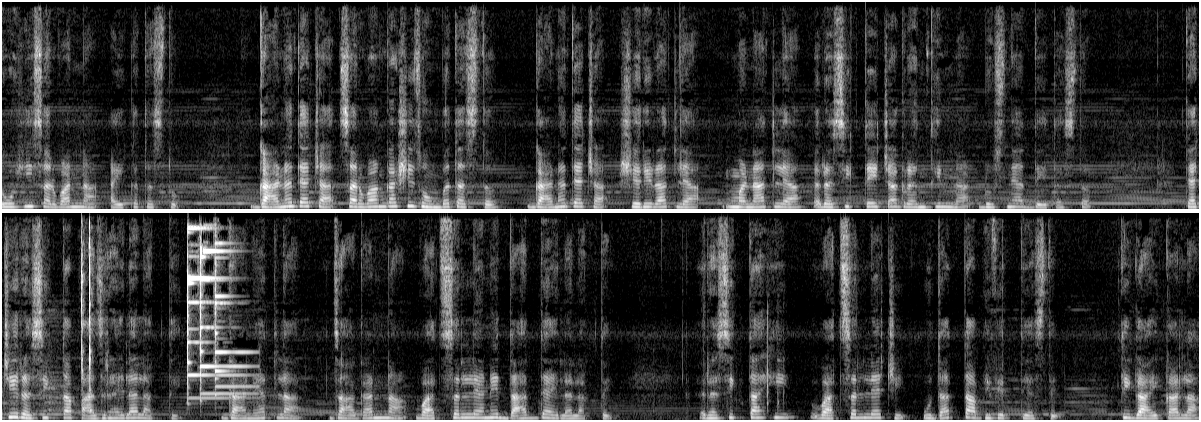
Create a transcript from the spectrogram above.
तोही सर्वांना ऐकत असतो. गाणं त्याच्या सर्वांगाशी झोंबत असतं. गाणं त्याच्या शरीरातल्या मनातल्या रसिकतेच्या ग्रंथींना डुसण्यात देत असतं. त्याची रसिकता पाझरायला लागते. गाण्यातला जागांना वात्सल्याने दाद द्यायला लागते. रसिकता ही वात्सल्याची उदात्त अभिव्यक्ती असते. ती गायकाला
